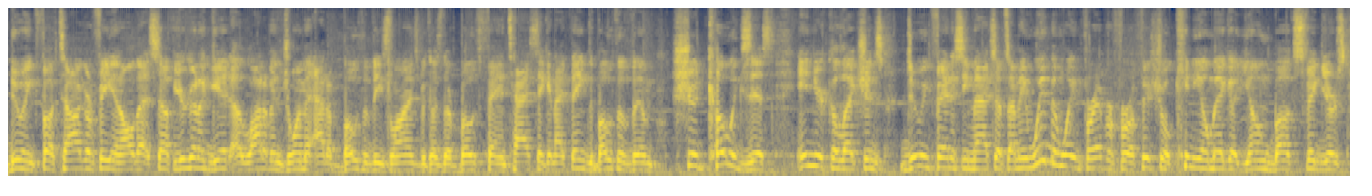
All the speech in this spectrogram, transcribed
doing photography and all that stuff, you're going to get a lot of enjoyment out of both of these lines because they're both fantastic, and I think both of them should coexist in your collections doing fantasy matchups. I mean, we've been waiting forever for official Kenny Omega Young Bucks figures,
